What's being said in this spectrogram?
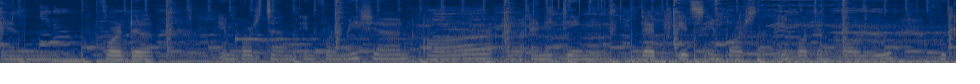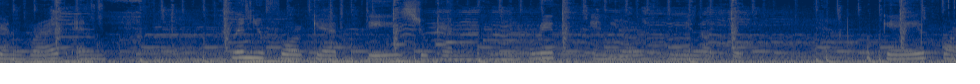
and for the important information or uh, anything that is important important for you you can write and when you forget this you can read in your mini notebook okay for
